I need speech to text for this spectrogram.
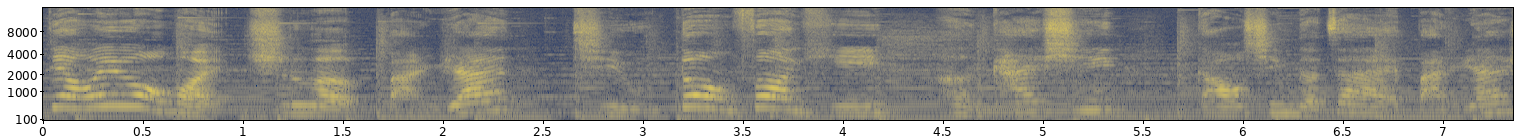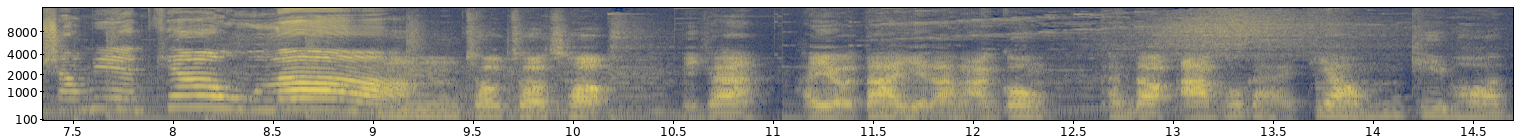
吊威老妹吃了板然，球动放喜，很开心，高兴的在板然上面跳舞了。嗯，错错错！你看，还有大野狼阿公看到阿婆改吊唔起盘，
